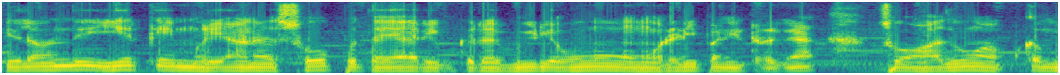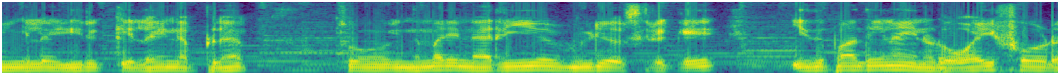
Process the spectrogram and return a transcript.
இதில் வந்து இயற்கை முறையான சோப்பு தயாரிக்கிற வீடியோவும் ரெடி பண்ணிகிட்ருக்கேன் ஸோ அதுவும் அப்கமிங்கில் இருக்குது லைனப்பில் ஸோ இந்த மாதிரி நிறைய வீடியோஸ் இருக்குது இது பார்த்திங்கன்னா என்னோடய ஒய்ஃபோட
